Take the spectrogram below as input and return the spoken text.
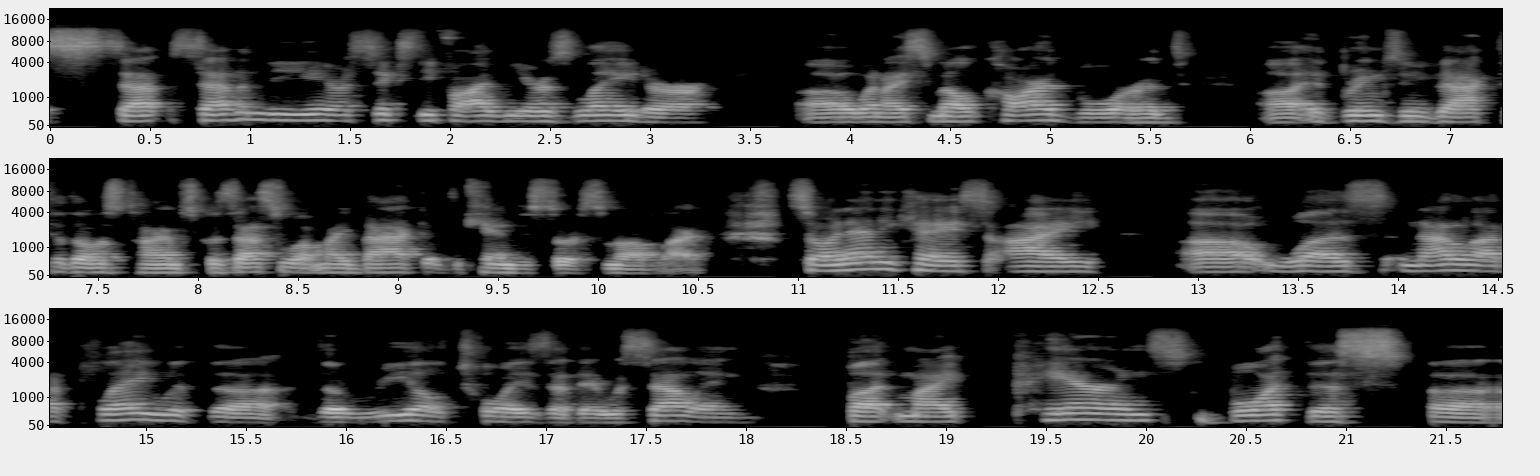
70 years, 65 years later, uh, when I smell cardboard, uh, it brings me back to those times because that's what my back of the candy store smelled like. So, in any case, I uh, was not allowed to play with the, the real toys that they were selling, but my parents bought this uh,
